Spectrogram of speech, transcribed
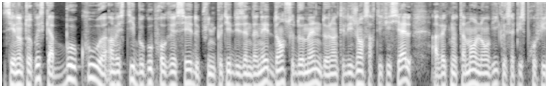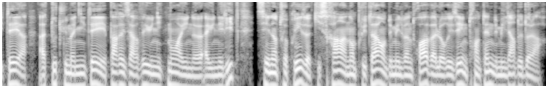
C'est une entreprise qui a beaucoup investi, beaucoup progressé depuis une petite dizaine d'années dans ce domaine de l'intelligence artificielle, avec notamment l'envie que ça puisse profiter à, toute l'humanité et pas réservé uniquement à une, à une élite. C'est une entreprise qui sera un an plus tard, en 2023, valorisée une trentaine de milliards de dollars.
